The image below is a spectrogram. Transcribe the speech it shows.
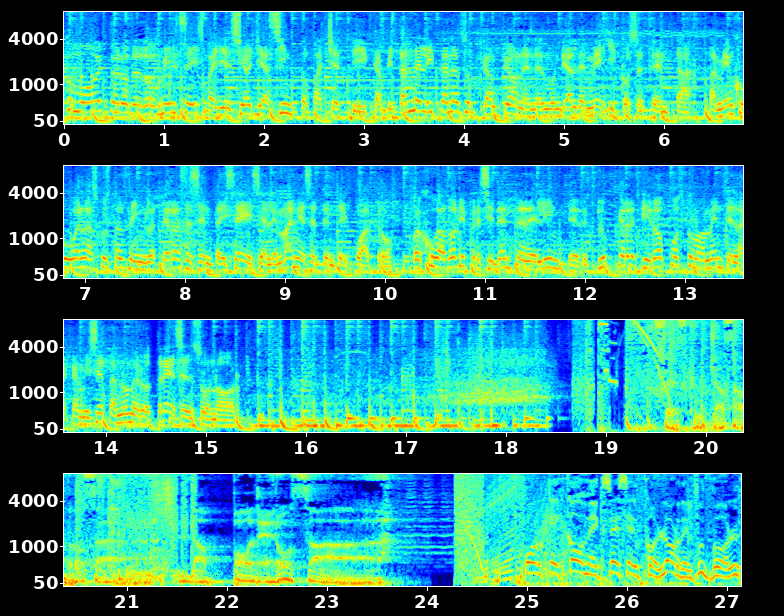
como hoy, pero de 2006, falleció Jacinto Pachetti, capitán del Italia subcampeón en el Mundial de México 70. También jugó en las justas de Inglaterra 66 y Alemania 74. Fue jugador y presidente del Inter, club que retiró póstumamente la camiseta número 3 en su honor. Porque Comex es el color del fútbol,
